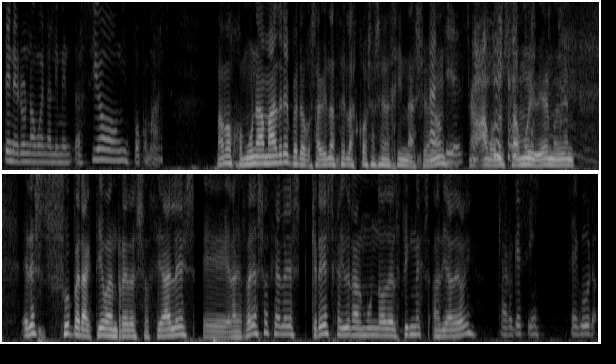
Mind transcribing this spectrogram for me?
tener una buena alimentación y poco más. Vamos, como una madre, pero sabiendo hacer las cosas en el gimnasio, ¿no? Así es. Ah, bueno, está muy bien, muy bien. Eres súper activa en redes sociales. Eh, ¿Las redes sociales crees que ayudan al mundo del fitness a día de hoy? Claro que sí, seguro.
